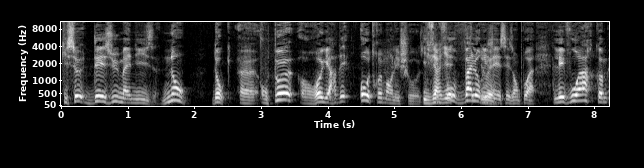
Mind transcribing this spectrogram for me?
qui se déshumanise Non. Donc, euh, on peut regarder autrement les choses. Il, faut valoriser ces emplois, les voir comme,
